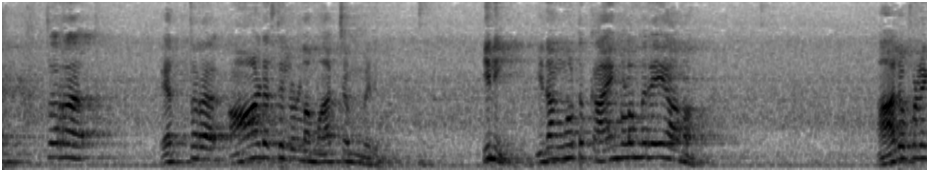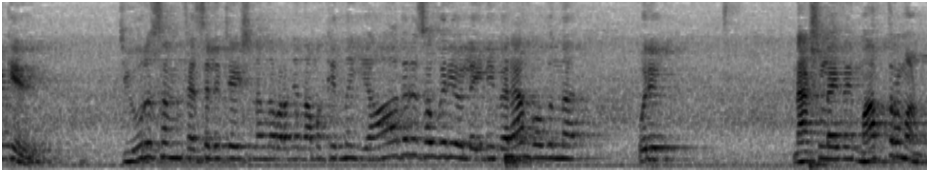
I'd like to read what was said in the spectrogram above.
എത്ര എത്ര ആഴത്തിലുള്ള മാറ്റം വരും? ഇനി ഇതങ്ങോട്ട് കായംകുളം വരെയാണ്? ആലപ്പുഴയ്ക്ക് ടൂറിസം ഫെസിലിറ്റേഷൻ എന്ന് പറഞ്ഞ് നമുക്കിന്ന് യാതൊരു സൗകര്യവുമില്ല. ഇനി വരാൻ പോകുന്ന ഒരു നാഷണൽ ഹൈവേ മാത്രമാണ്.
